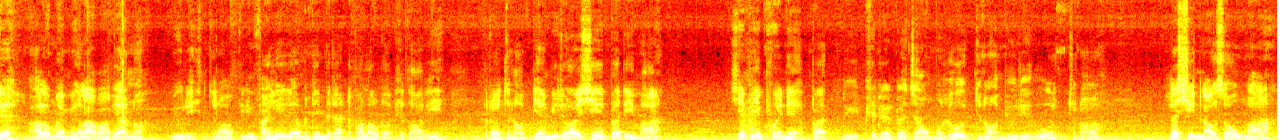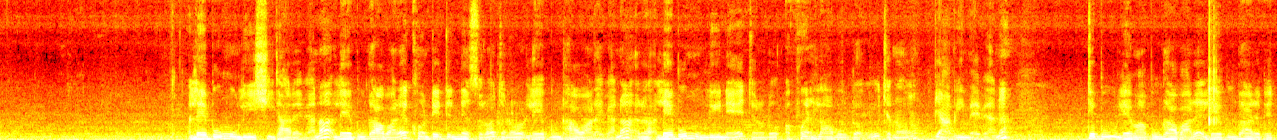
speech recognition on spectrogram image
ကဲအားလုံးပဲမင်္ဂလာပါဗျနော်မျိုးတွေကျွန်တော်ဗီဒီယိုဖိုင်လေးလည်းမတင်ပြတာတစ်ပတ်လောက်တော့ဖြစ်သွားပြီအဲ့တော့ကျွန်တော်ပြန်ပြီးတော့ရှေ့ပတ်တွေမှာရက်ပြည့်ဖွင့်တဲ့အပတ်တွေဖြစ်တဲ့အတွက်ကြောင့်မို့လို့ကျွန်တော်အမျိုးတွေကိုကျွန်တော်လက်ရှိနောက်ဆုံးမှာအလဲပူးမူလေးရှိထားတယ်ဗျာနော်အလဲပူးထားပါတယ်ခွန်တစ်တစ်နှစ်ဆိုတော့ကျွန်တော်တို့အလဲပူးထားပါတယ်ဗျာနော်အဲ့တော့အလဲပူးမူလေးနဲ့ကျွန်တော်တို့အဖွင့်လှဖို့အတွက်ကိုကျွန်တော်ပြပေးမယ်ဗျာနော်တစ်ပူးအလဲမှာပူးထားပါတယ်အလဲပူးထားတဲ့ဖြစ်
